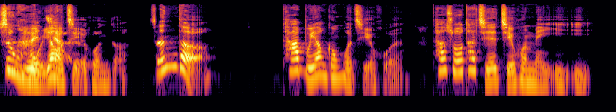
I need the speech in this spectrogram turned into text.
是我要结婚的，真的。他不要跟我结婚，他说他觉得结婚没意义。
